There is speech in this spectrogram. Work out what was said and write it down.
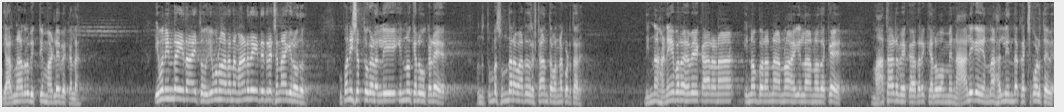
ಯಾರನ್ನಾದರೂ ವ್ಯಕ್ತಿ ಮಾಡಲೇಬೇಕಲ್ಲ? ಇವನಿಂದ ಇದಾಯಿತು, ಇವನು ಅದನ್ನು ಮಾಡದೇ ಇದ್ದಿದ್ರೆ ಚೆನ್ನಾಗಿರೋದು. ಉಪನಿಷತ್ತುಗಳಲ್ಲಿ ಇನ್ನೂ ಕೆಲವು ಕಡೆ ಒಂದು ತುಂಬ ಸುಂದರವಾದ ದೃಷ್ಟಾಂತವನ್ನು ಕೊಡ್ತಾರೆ. ನಿನ್ನ ಹಣೆ ಬರಹವೇ ಕಾರಣ, ಇನ್ನೊಬ್ಬರನ್ನ ಅನ್ನೋ ಹಾಗಿಲ್ಲ ಅನ್ನೋದಕ್ಕೆ ಮಾತಾಡಬೇಕಾದರೆ ಕೆಲವೊಮ್ಮೆ ನಾಲಿಗೆಯನ್ನು ಹಲ್ಲಿಂದ ಕಚ್ಕೊಳ್ತೇವೆ.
